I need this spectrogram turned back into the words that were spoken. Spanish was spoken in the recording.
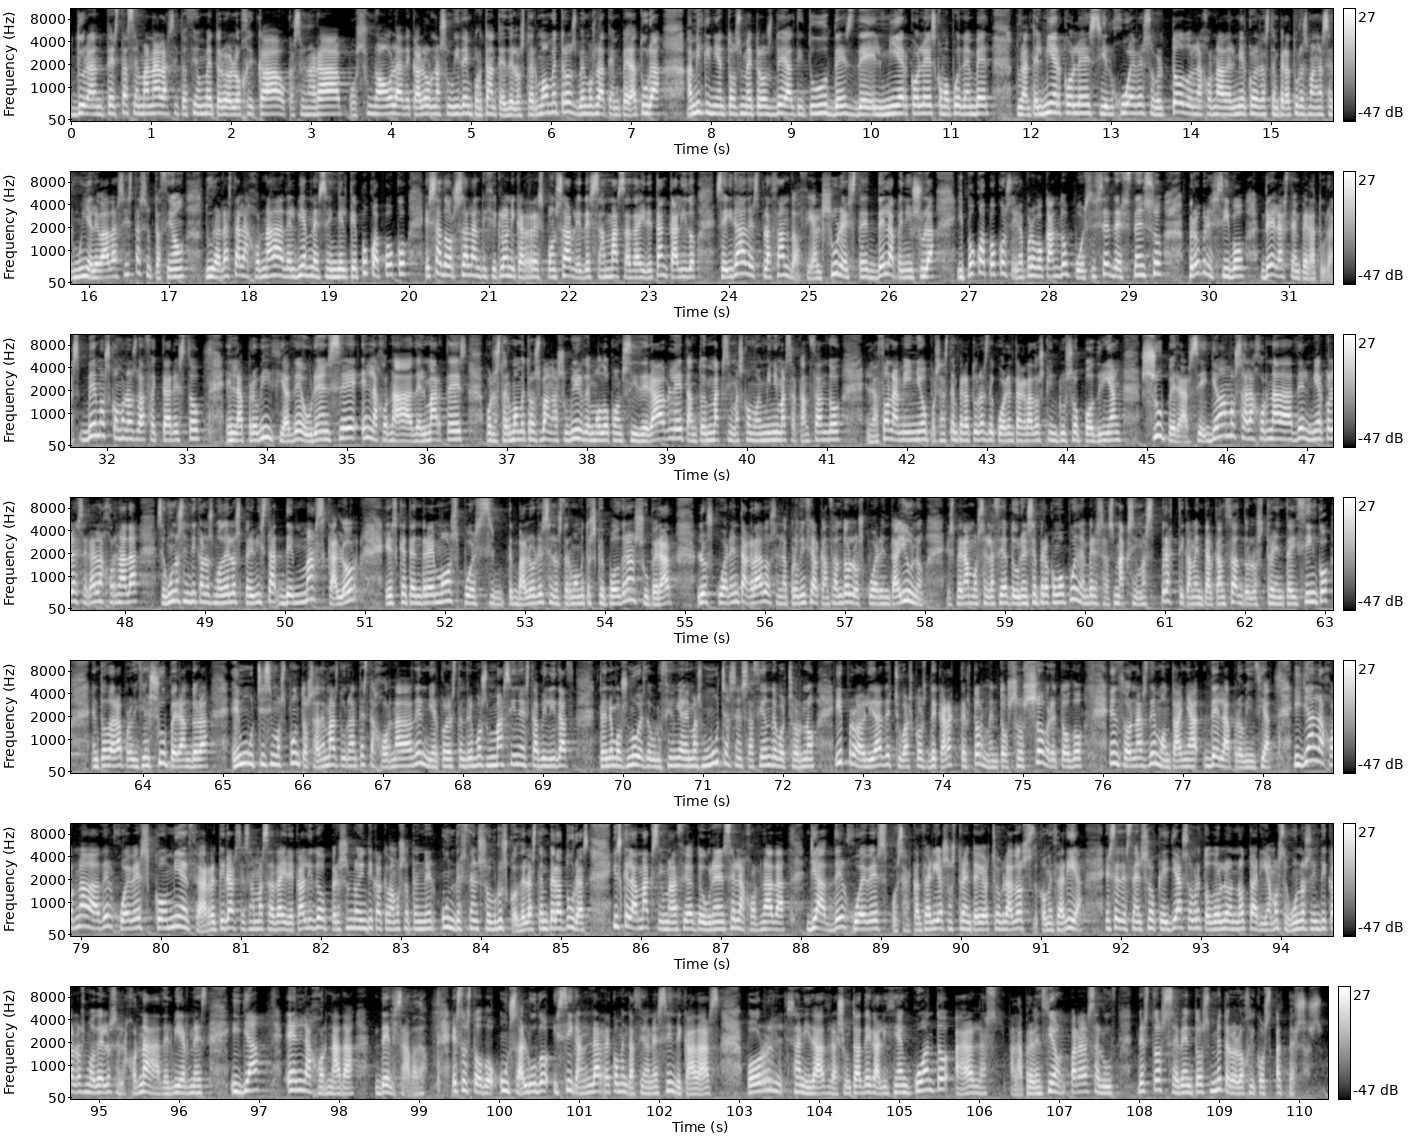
Durante esta semana la situación meteorológica ocasionará pues, una ola de calor, una subida importante de los termómetros. Vemos la temperatura a 1.500 metros de altitud desde el miércoles. Como pueden ver, durante el miércoles y el jueves, sobre todo en la jornada del miércoles, las temperaturas van a ser muy elevadas y esta situación durará hasta la jornada del viernes, en el que poco a poco esa dorsal anticiclónica responsable de esa masa de aire tan cálido se irá desplazando hacia el sureste de la península y poco a poco se irá provocando pues, ese descenso progresivo de las temperaturas. Vemos cómo nos va a afectar esto en la provincia de Urense. En la jornada del martes, pues los termómetros van a subir de modo considerable, tanto en máximas como en mínimas, alcanzando en la zona Miño pues las temperaturas de 40 grados que incluso podrían superarse. Ya vamos a la jornada del miércoles, será la jornada, según nos indican los modelos, prevista de más calor. Es que tendremos pues valores en los termómetros que podrán superar los 40 grados en la provincia, alcanzando los 41. Esperamos en la ciudad de Urense, pero como pueden ver esas máximas prácticamente alcanzando los 35 en toda la provincia y superándola en muchísimos puntos. Además, durante esta jornada del miércoles tendremos más inestabilidad, tendremos nubes de evolución y además mucha sensación de bochorno y probabilidad de chubascos de carácter tormentoso, sobre todo en zonas de montaña de la provincia. Y ya en la jornada del jueves comienza a retirarse esa masa de aire cálido, pero eso no indica que vamos a tener un descenso brusco de las temperaturas. Y es que la máxima en la ciudad de Ourense en la jornada ya del jueves pues alcanzaría esos 38 grados, comenzaría ese descenso que ya sobre todo lo notaríamos, según nos indican los modelos, en la jornada del viernes y ya en la jornada del sábado. Esto es todo, un saludo y sigan las recomendaciones indicadas por Sanidad, la Junta de Galicia, en cuanto a, a la prevención para la salud de estos eventos meteorológicos adversos.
